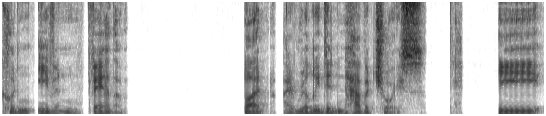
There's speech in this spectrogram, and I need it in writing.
couldn't even fathom. But I really didn't have a choice. He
